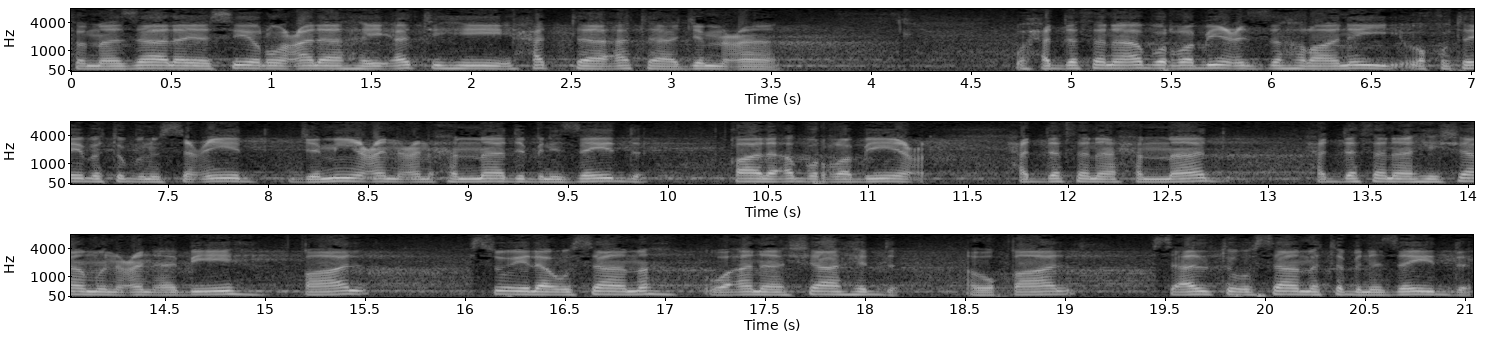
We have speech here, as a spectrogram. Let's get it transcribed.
فما زال يسير على هيئته حتى أتى جمعا. وحدثنا أبو الربيع الزهراني وقتيبة بن سعيد جميعا عن حماد بن زيد. قال أبو الربيع حدثنا حماد حدثنا هشام عن أبيه قال سئل أسامة وأنا شاهد أو قال سألت أسامة بن زيد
